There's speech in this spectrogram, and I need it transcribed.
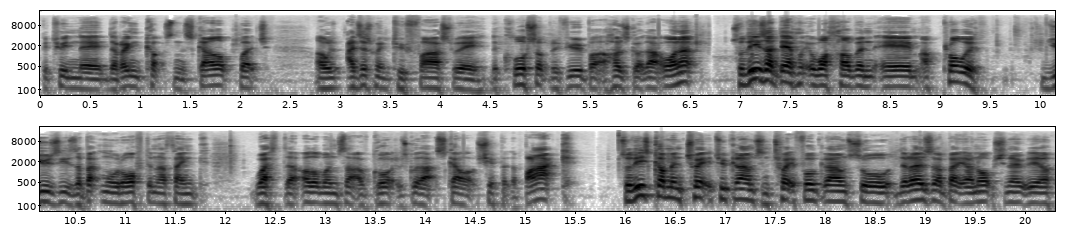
between the, the ring cuts and the scallop which I, was, I just went too fast with the, the close-up review but it has got that on it. So these are definitely worth having. Um, I probably use these a bit more often I think with the other ones that I've got. It's got that scallop shape at the back. So these come in 22 grams and 24 grams, so there is a bit of an option out there.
